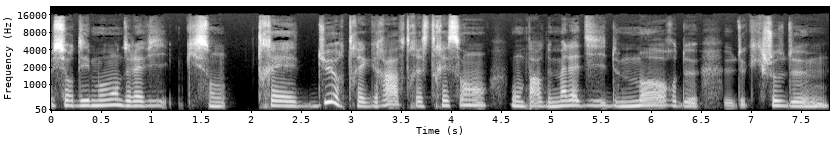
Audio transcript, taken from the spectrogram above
sur des moments de la vie qui sont très dur, très grave, très stressant, où on parle de maladie, de mort, de, de quelque chose de,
